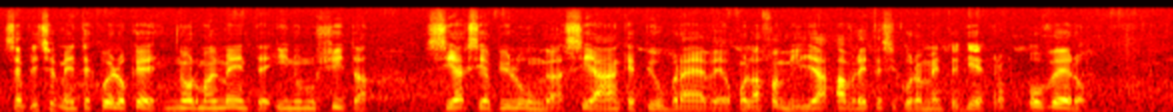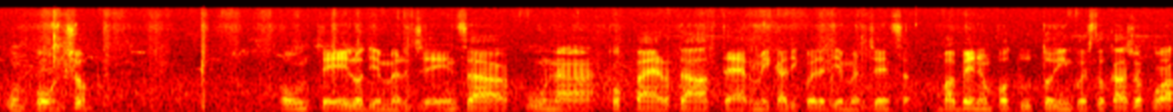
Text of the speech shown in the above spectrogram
semplicemente quello che normalmente in un'uscita sia sia più lunga sia anche più breve o con la famiglia avrete sicuramente dietro, ovvero un poncio o un telo di emergenza, una coperta termica di quelle di emergenza, va bene un po' tutto in questo caso qua,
